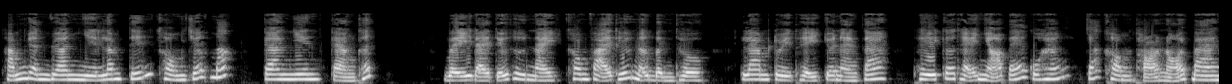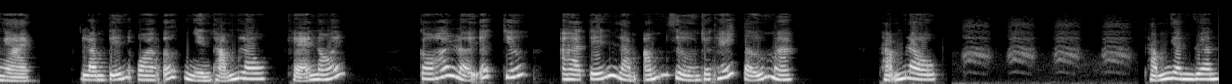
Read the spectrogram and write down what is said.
Thẩm doanh doanh nhìn Lâm Tiến không chớp mắt, càng nhìn càng thích. Vị đại tiểu thư này không phải thiếu nữ bình thường, làm tùy thị cho nàng ta, thì cơ thể nhỏ bé của hắn chắc không thọ nổi ba ngày. Lâm Tiến oan ức nhìn thẩm lâu, khẽ nói. Có lợi ích chứ, A tiến làm ấm giường cho thế tử mà. Thẩm lâu. Thẩm doanh doanh.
